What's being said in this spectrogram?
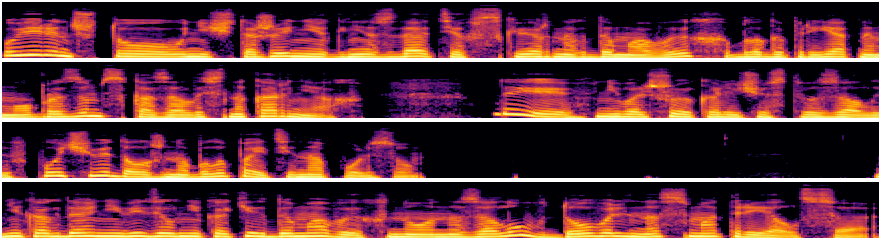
Уверен, что уничтожение гнезда тех скверных домовых благоприятным образом сказалось на корнях. Да и небольшое количество золы в почве должно было пойти на пользу. «Никогда не видел никаких домовых, но на золу вдоволь насмотрелся»,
